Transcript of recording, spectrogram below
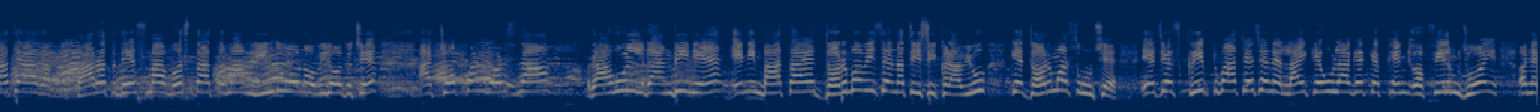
સાથે આ ભારત દેશમાં વસતા તમામ હિન્દુઓનો વિરોધ છે. આ ચોપન વર્ષના રાહુલ ગાંધીને એની માતાએ ધર્મ વિશે નથી શીખડાવ્યું કે ધર્મ શું છે. એ જે સ્ક્રિપ્ટ વાંચે છે ને, લાઈક એવું લાગે કે ફિલ્મ જોઈ અને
